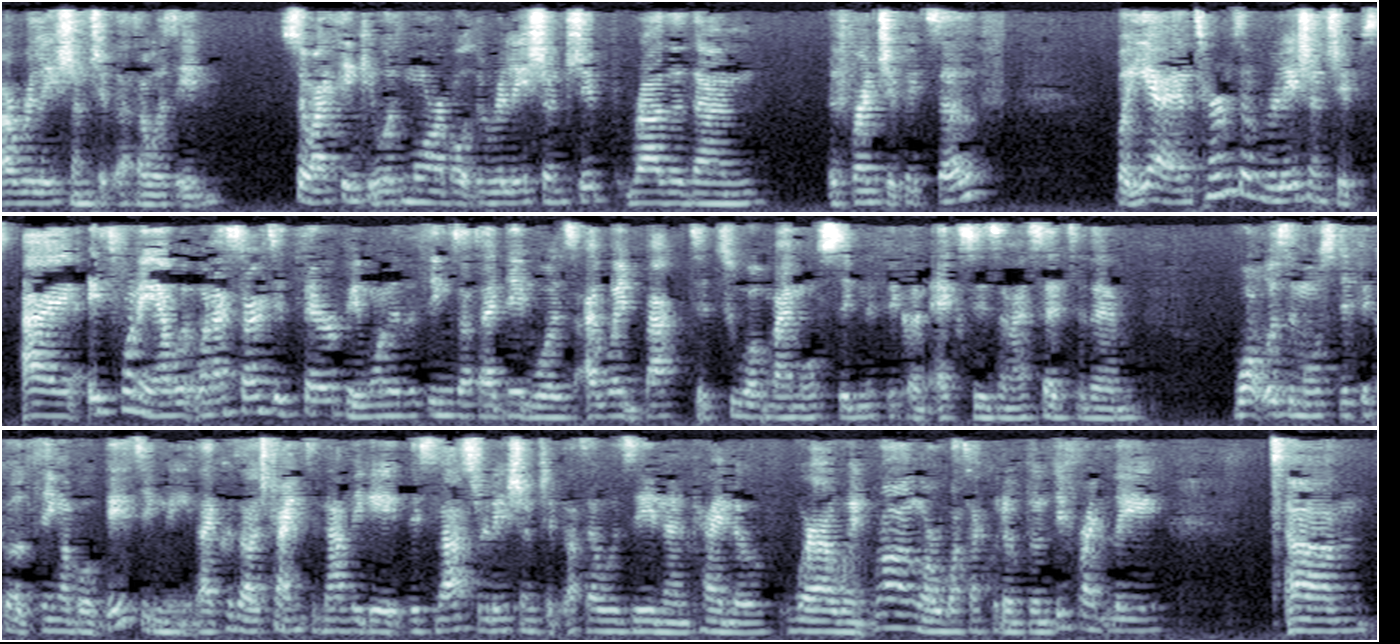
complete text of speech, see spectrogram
a relationship that I was in. So I think it was more about the relationship rather than the friendship itself. But yeah, in terms of relationships, I it's funny. I when I started therapy, one of the things that I did was I went back to two of my most significant exes and I said to them, "What was the most difficult thing about dating me?" Like, because I was trying to navigate this last relationship that I was in and kind of where I went wrong or what I could have done differently. Um,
